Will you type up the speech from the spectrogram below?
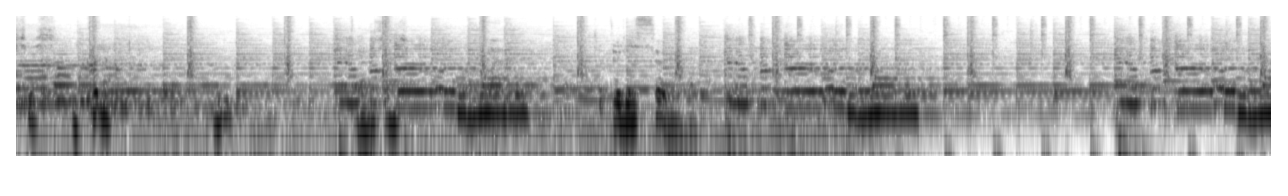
しよし行こうだうん。よしよしちょっと嬉しそうだな good.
